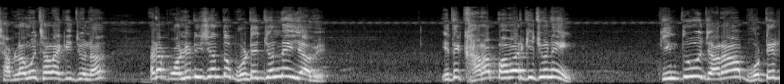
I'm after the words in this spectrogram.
ছ্যাবলামো ছাড়া কিছু না। একটা পলিটিশিয়ান তো ভোটের জন্যই যাবে। এতে খারাপ ভাবার কিছু নেই। কিন্তু যারা ভোটের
